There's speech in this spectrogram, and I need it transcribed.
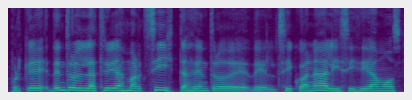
Porque dentro de las teorías marxistas, dentro de- del psicoanálisis, digamos,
